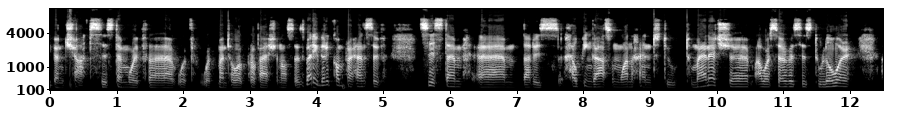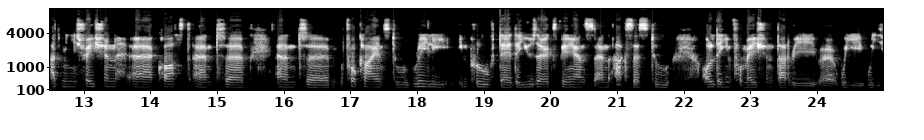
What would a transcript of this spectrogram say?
even chat system with uh, with with mental health professionals. So it's very very comprehensive system um, that is helping us on one hand to to manage uh, our services to lower administration uh, cost and uh, and uh, for clients to really improve the, the user experience and access to all the information that we uh, we, we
